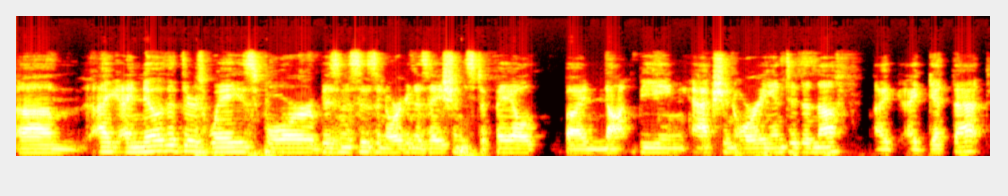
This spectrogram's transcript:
um, I, I know that there's ways for businesses and organizations to fail by not being action oriented enough. I, I, get that,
